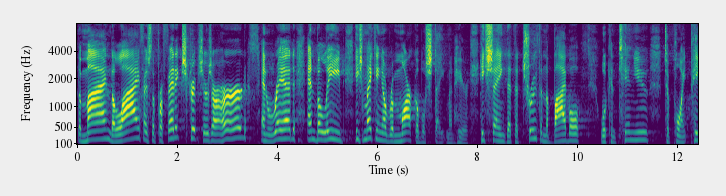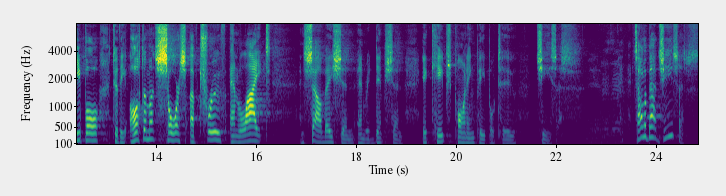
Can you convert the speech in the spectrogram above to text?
the mind, the life as the prophetic scriptures are heard and read and believed. He's making a remarkable statement here. He's saying that the truth in the Bible will continue to point people to the ultimate source of truth and light and salvation and redemption. It keeps pointing people to Jesus. It's all about Jesus.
